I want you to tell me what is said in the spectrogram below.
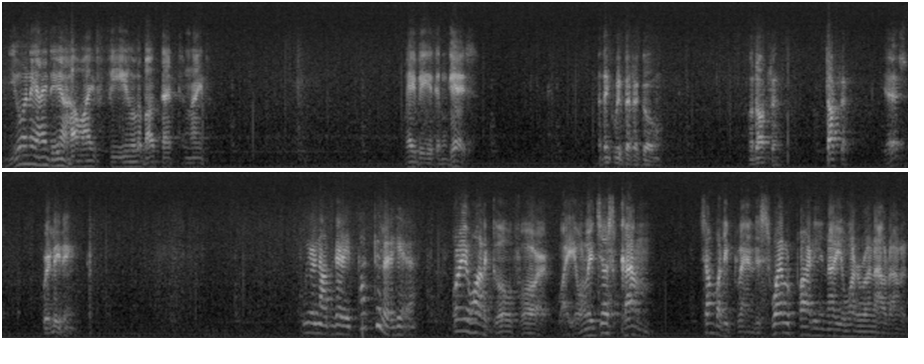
have you any idea how I feel about that tonight? Maybe you can guess. I think we'd better go. Oh, doctor. Doctor. Yes? We're leaving. We're not very popular here. What do you want to go for? Why, you only just come. Somebody planned a swell party and now you want to run out on it.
